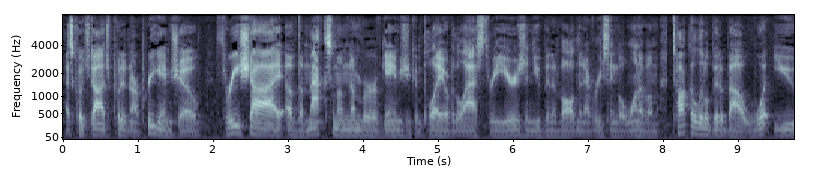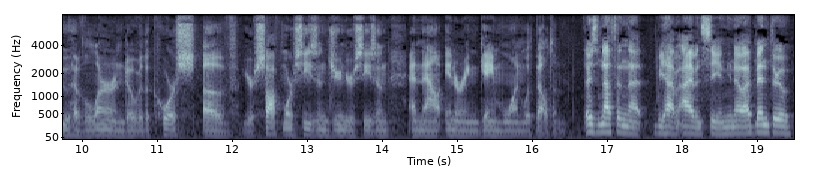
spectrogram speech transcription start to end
as Coach Dodge put it in our pregame show, three shy of the maximum number of games you can play over the last three years, and you've been involved in every single one of them. Talk a little bit about what you have learned over the course of your sophomore season, junior season, and now entering game one with Belton there's nothing that we haven't I haven't seen. You know, I've been through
